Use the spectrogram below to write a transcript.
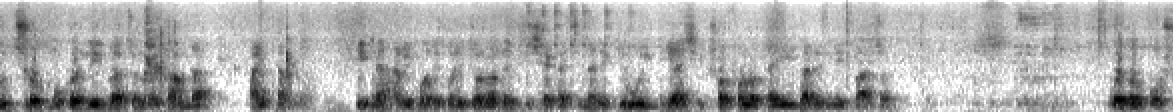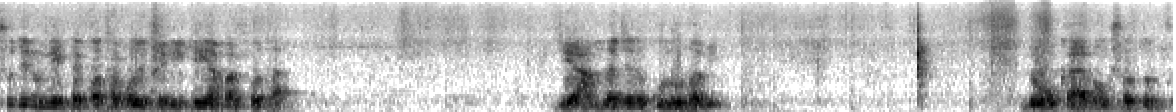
উৎসব মুখর নির্বাচন হয়তো আমরা পাইতাম না। এটা আমি মনে করি জননেত্রী শেখ হাসিনার একটি ঐতিহাসিক সফলতা এইবারের নির্বাচন। গত পরশুদিন উনি একটা কথা বলেছেন, এটাই আমার কথা, যে আমরা যেন কোনোভাবে নৌকা এবং স্বতন্ত্র,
